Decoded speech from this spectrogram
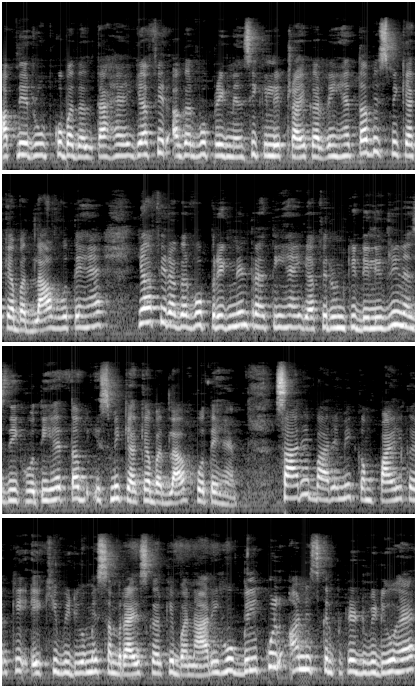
अपने रूप को बदलता है? या फिर अगर वो प्रेगनेंसी के लिए ट्राई कर रही हैं, तब इसमें क्या क्या बदलाव होते हैं? या फिर अगर वो प्रेग्नेंट रहती हैं, या फिर उनकी डिलीवरी नज़दीक होती है, तब इसमें क्या क्या बदलाव होते हैं? सारे बारे में कंपाइल करके एक ही वीडियो में समराइज़ करके बना रही हूँ। बिल्कुल अनस्क्रिप्टेड वीडियो है।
